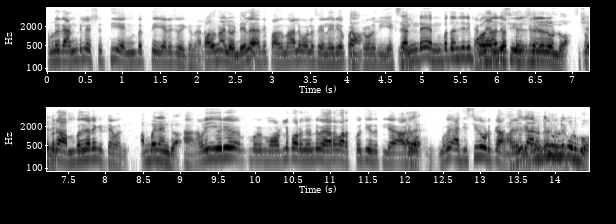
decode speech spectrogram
നമ്മൾ രണ്ട് ലക്ഷത്തി എൺപത്തി അയ്യായിരം ചോദിക്കുന്ന പതിനാല് വണ്ടി അല്ലേ? അതായത് പതിനാല് പോലെ സെലറിയോ പെട്രോൾ വി എക്സ് രണ്ട് എൺപത്തഞ്ചിന് പതിനാല് സെലറി ശരി. അമ്പതിനായിരം കിട്ടിയാൽ മതി. അമ്പതിനായിരം രൂപ. ആ നമ്മൾ ഈ ഒരു മോഡൽ കുറഞ്ഞുകൊണ്ട് വേറെ വർക്കോ ചെയ്തിട്ടില്ല. നമുക്ക് അഡ്ജസ്റ്റ് ചെയ്ത് കൊടുക്കാം. രണ്ടിനുള്ളിൽ കൊടുക്കുമോ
